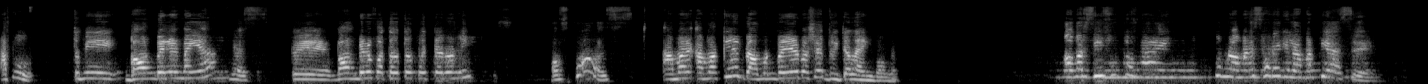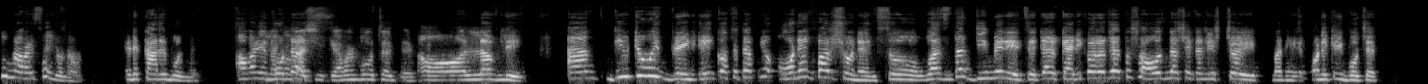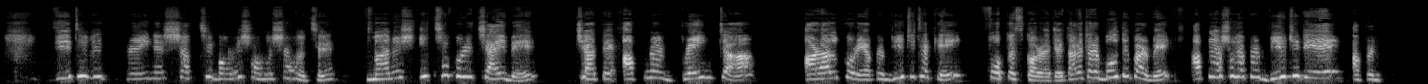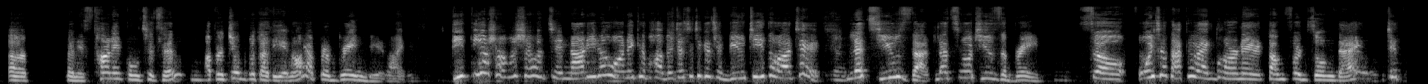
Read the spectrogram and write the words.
আপু তুমি বাউন্ডারের মাইয়া? বাউন্ডারের কথা তো করতে পারো নি অফকোর্স আমার আমাকে ব্রাহ্মণবাড়িয়ার বাসায় দুইটা লাইন বলো। আমার তো নাই। তোমরা আমার ছেড়ে গেলে আমার কি আছে? তোমরা আমার ছাইলো না। এটা কারে বলবে আমার. এলাকাবাসীকে আমার ভোটারদের। ও লাভলি অ্যান্ড উইথ এই কথাটা আপনি অনেকবার শোনেন সো ওয়াজ দ্য ডিমেরিটস এটা ক্যারি করা যায় তো সহজ না সেটা নিশ্চয়ই মানে অনেকেই বোঝেন। বিউটি ব্রেইনের সবচেয়ে বড় সমস্যা হচ্ছে মানুষ ইচ্ছে করে চাইবে যাতে আপনার ব্রেইনটা আড়াল করে আপনার বিউটিটাকে ফোকাস করা যায়। তারা তারা বলতে পারবে আপনি আসলে আপনার বিউটি দিয়ে আপনার মানে স্থানে পৌঁছেছেন আপনার যোগ্যতা দিয়ে নয় আপনার ব্রেইন দিয়ে নয়। দ্বিতীয় সমস্যা হচ্ছে নারীরাও অনেকে ভাবে যে আচ্ছা, ঠিক আছে বিউটি তো আছে let's use that let's not use the brain so ওইটা তাকেও এক ধরনের কমফোর্ট জোন দেয়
